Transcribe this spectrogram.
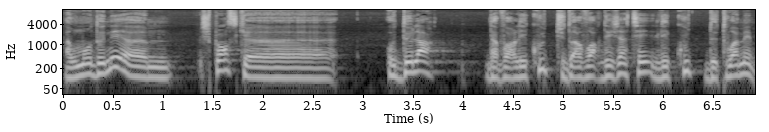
À un moment donné, euh, je pense que euh, au-delà d'avoir l'écoute, tu dois avoir déjà tu sais, l'écoute de toi-même.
